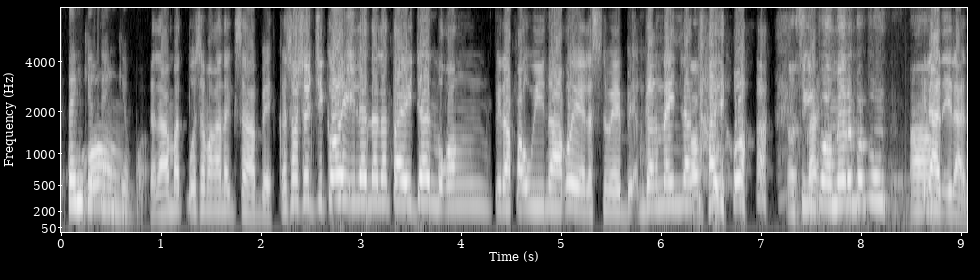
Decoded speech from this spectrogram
Thank you, Oo. thank you po. Salamat po sa mga nagsabi. Kasosyo Chikoy, ilan na lang tayo dyan? Mukhang pinapauwi na ako eh. Alas 9. Hanggang 9 lang Opo. tayo. Ah, sige po, meron pa pong ah, ilan, ilan?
